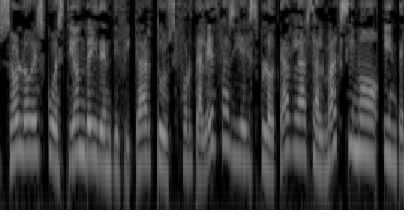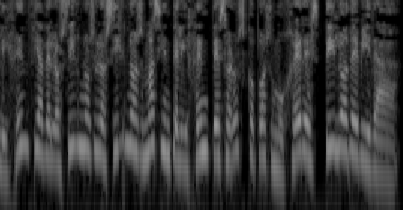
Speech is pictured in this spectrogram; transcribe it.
Solo es cuestión de identificar tus fortalezas y explotarlas al máximo. Inteligencia de los signos Los signos más inteligentes Horóscopos Mujer Estilo de vida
